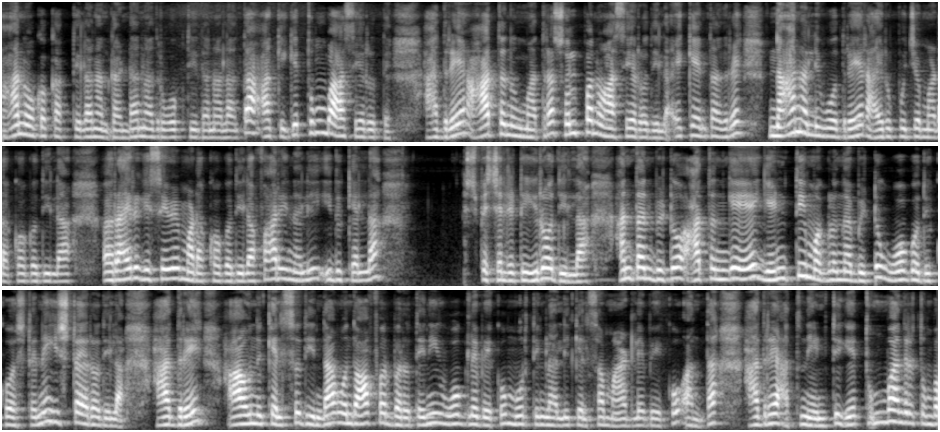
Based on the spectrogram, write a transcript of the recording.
ನಾನು ಹೋಗೋಕ್ಕಾಗ್ತಿಲ್ಲ ನನ್ನ ಗಂಡನಾದರೂ ಹೋಗ್ತಿದ್ದಾನಲ್ಲ ಅಂತ ಆಕೆಗೆ ತುಂಬ ಆಸೆ ಇರುತ್ತೆ. ಆದರೆ ಆತನಿಗೆ ಮಾತ್ರ ಸ್ವಲ್ಪನೂ ಆಸೆ ಇರೋದಿಲ್ಲ. ಏಕೆ ಅಂತಂದರೆ ನಾನು ಅಲ್ಲಿ ಹೋದರೆ ರಾಯರು ಪೂಜೆ ಮಾಡೋಕ್ಕಾಗೋದಿಲ್ಲ ರಾಯರಿಗೆ ಸೇವೆ ಮಾಡೋಕ್ಕಾಗೋದಿಲ್ಲ ಫಾರಿನಲ್ಲಿ ಇದಕ್ಕೆಲ್ಲ ಸ್ಪೆಷಲಿಟಿ ಇರೋದಿಲ್ಲ ಅಂತಂದ್ಬಿಟ್ಟು ಆತನಿಗೆ ಹೆಂಡ್ತಿ ಮಗಳನ್ನ ಬಿಟ್ಟು ಹೋಗೋದಕ್ಕೂ ಅಷ್ಟೇ ಇಷ್ಟ ಇರೋದಿಲ್ಲ. ಆದರೆ ಅವನ ಕೆಲಸದಿಂದ ಒಂದು ಆಫರ್ ಬರುತ್ತೆ, ನೀವು ಹೋಗಲೇಬೇಕು, ಮೂರು ತಿಂಗಳು ಅಲ್ಲಿ ಕೆಲಸ ಮಾಡಲೇಬೇಕು ಅಂತ. ಆದರೆ ಆತನ ಹೆಂಡ್ತಿಗೆ ತುಂಬ ಅಂದರೆ ತುಂಬ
